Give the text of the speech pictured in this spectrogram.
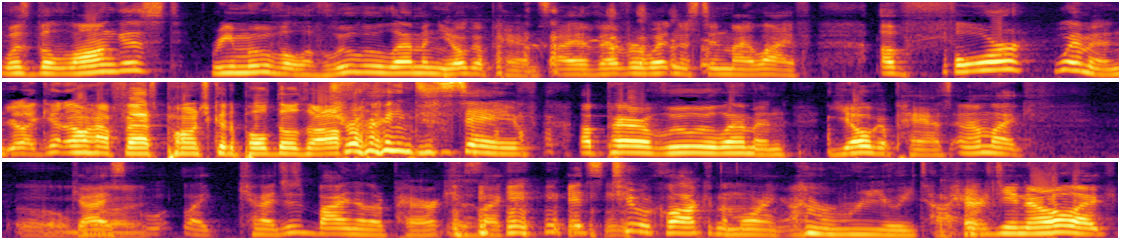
was the longest removal of Lululemon yoga pants I have ever witnessed in my life. Of four women You're like, you know how fast Punch could have pulled those off? trying to save a pair of Lululemon yoga pants, and I'm like, Oh, guys, my. like, can I just buy another pair? Because like, it's two o'clock in the morning. I'm really tired, you know, like,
